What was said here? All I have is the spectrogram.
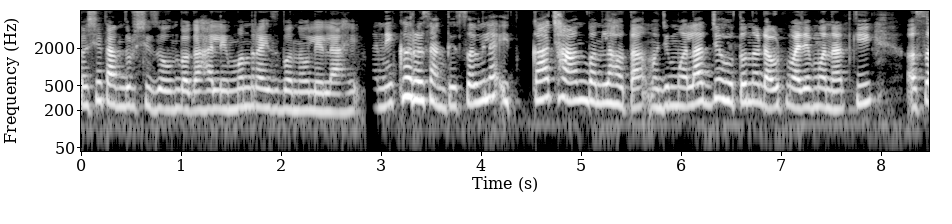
तसे तांदूळ शिजवून बघा हा लेमन राईस बनवलेला आहे. आणि खरं सांगते चवीला इतका छान बनला होता. म्हणजे मला जे होतं ना डाऊट माझ्या मनात की असं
